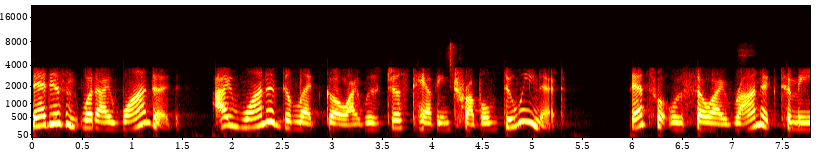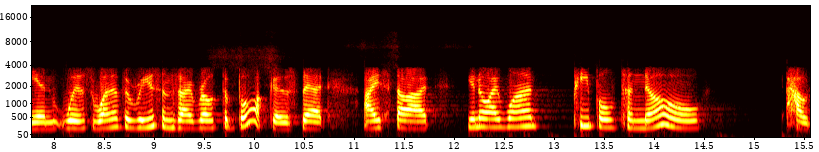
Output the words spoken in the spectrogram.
That isn't what I wanted. I wanted to let go. I was just having trouble doing it that's what was so ironic to me and was one of the reasons I wrote the book is that I thought, you know, I want people to know how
